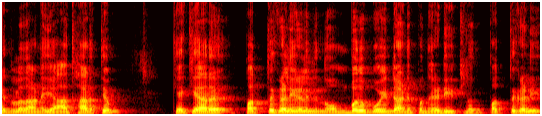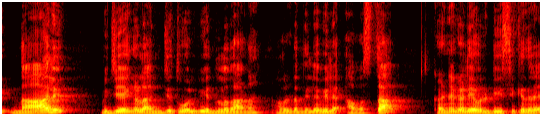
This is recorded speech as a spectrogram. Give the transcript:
എന്നുള്ളതാണ് യാഥാർത്ഥ്യം. കെ കെ ആർ പത്ത് കളികളിൽ നിന്ന് ഒമ്പത് പോയിന്റാണ് ഇപ്പോൾ നേടിയിട്ടുള്ളത്. പത്ത് കളി നാല് വിജയങ്ങൾ അഞ്ച് തോൽവി എന്നുള്ളതാണ് അവരുടെ നിലവിലെ അവസ്ഥ. കഴിഞ്ഞ കളി അവർ ഡി സിക്കെതിരെ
